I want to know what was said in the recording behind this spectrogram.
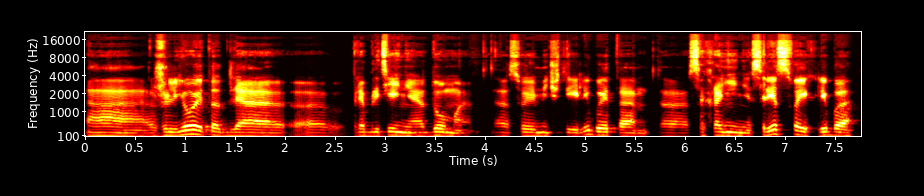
Жилье это для приобретения дома своей мечты, либо это сохранение средств своих, либо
